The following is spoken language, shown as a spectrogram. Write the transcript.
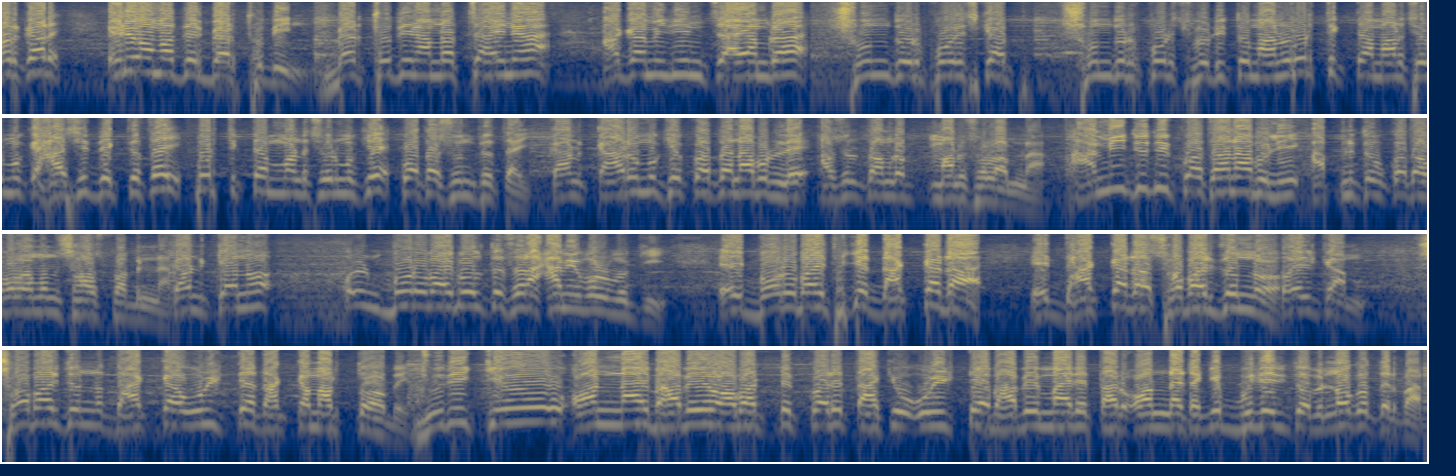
সরকার, এটাও আমাদের ব্যর্থ দিন। ব্যর্থ দিন আমরা চাই না আগামী দিন চাই আমরা সুন্দর, পরিষ্কার, সুন্দর, পরিস্ফুটিত মানুষ। প্রত্যেকটা মানুষের মুখে হাসি দেখতে চাই, প্রত্যেকটা মানুষের মুখে কথা শুনতে চাই। কারণ কারও মুখে কথা না বললে আসলে তো আমরা মানুষ হলাম না। আমি যদি কথা না বলি, আপনি তো কথা বলার মতো সাহস পাবেন না। কারণ কেন? বড় ভাই বলতেছে না, আমি বলব কি? এই বড় ভাই থেকে ধাক্কাটা, এই ধাক্কাটা সবার জন্য ওয়েলকাম সবার জন্য ধাক্কা, উল্টে ধাক্কা মারতে হবে। যদি কেউ অন্যায় ভাবে ওভারটেক করে, তাকে উল্টে ভাবে মারে, তার অন্যায়টাকে বুঝে দিতে হবে, নগদের পার।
